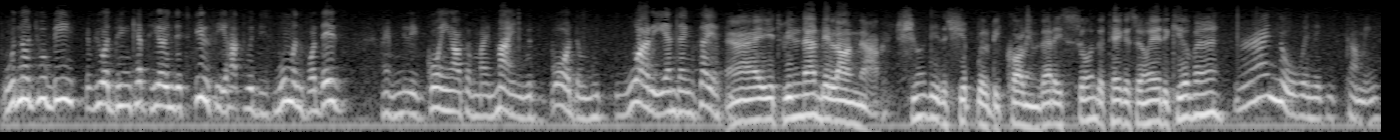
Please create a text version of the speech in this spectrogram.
Would not you be if you had been kept here in this filthy hut with this woman for days? I'm nearly going out of my mind with boredom, with worry and anxiety. Ah, it will not be long now. Surely the ship will be calling very soon to take us away to Cuba. I know when it is coming.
